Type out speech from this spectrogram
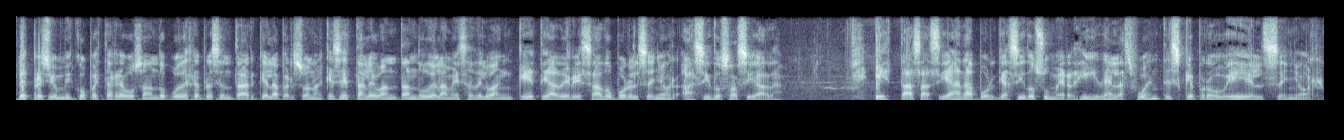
La expresión mi copa está rebosando puede representar que la persona que se está levantando de la mesa del banquete aderezado por el Señor ha sido saciada. Está saciada porque ha sido sumergida en las fuentes que provee el Señor.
